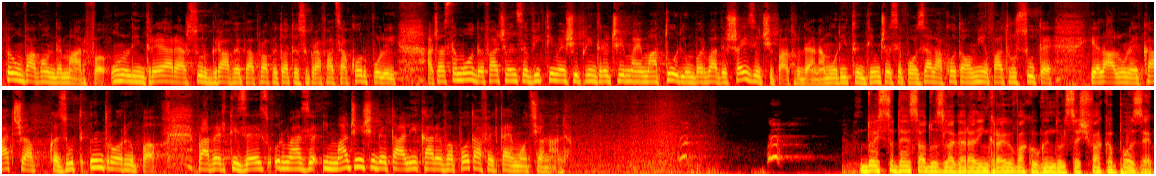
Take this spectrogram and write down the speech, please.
pe un vagon de marfă. Unul dintre ei are arsuri grave pe aproape toată suprafața corpului. Această modă face însă victime și printre cei mai maturi. Un bărbat de 64 de ani a murit în timp ce se pozea la cota 1400. El a alunecat și a căzut într-o râpă. Vă avertizez, urmează imagini și detalii care vă pot afecta emoțional. Doi studenți s-au dus la gara din Craiova cu gândul să-și facă poze.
